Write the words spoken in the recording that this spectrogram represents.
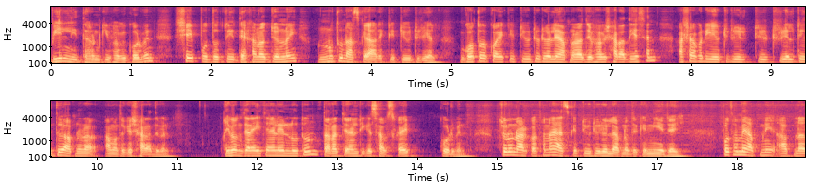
বিল নির্ধারণ কীভাবে করবেন, সেই পদ্ধতি দেখানোর জন্যই নতুন আজকের আরেকটি টিউটোরিয়াল। গত কয়েকটি টিউটোরিয়ালে আপনারা যেভাবে সাড়া দিয়েছেন, আশা করি এই টিউটোরিয়াল, টিউটোরিয়ালটিতেও আপনারা আমাদেরকে সাড়া দেবেন। এবং যারা এই চ্যানেলের নতুন, তারা চ্যানেলটিকে সাবস্ক্রাইব করবেন। চলুন আর কথা নয় আজকে টিউটোরিয়ালে আপনাদেরকে নিয়ে যাই। প্রথমে আপনি আপনার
